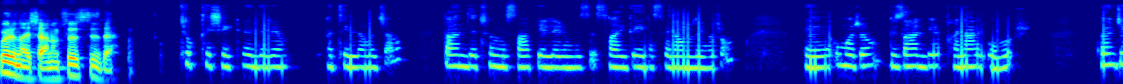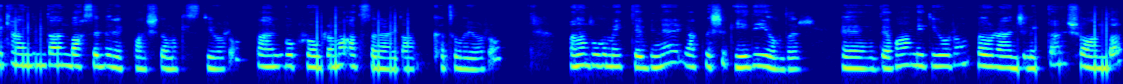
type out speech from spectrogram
Buyurun Ayşe Hanım, söz sizde. Çok teşekkür ederim Atilla Hocam. Ben de tüm misafirlerimizi saygıyla selamlıyorum. Ee, umarım güzel bir panel olur. Önce kendimden bahsederek başlamak istiyorum. Ben bu programa Aksaray'dan katılıyorum. Anadolu Mektebi'ne yaklaşık 7 yıldır e, devam ediyorum. Öğrencilikten şu anda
